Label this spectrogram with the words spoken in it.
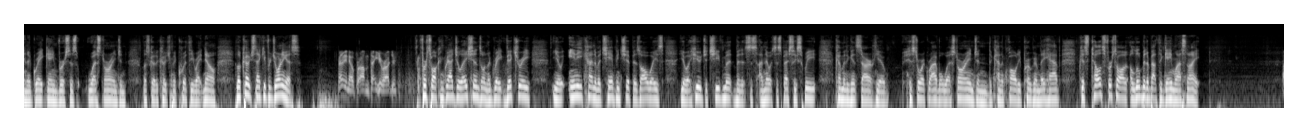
in a great game versus West Orange. And let's go to Coach McQuithy right now. Hello, Coach. Thank you for joining us. Hey, no problem. Thank you, Roger. First of all, congratulations on a great victory. You know, any kind of a championship is always you know a huge achievement, but it's just, I know it's especially sweet coming against our you know historic rival West Orange and the kind of quality program they have. Just tell us first of all a little bit about the game last night. Uh,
